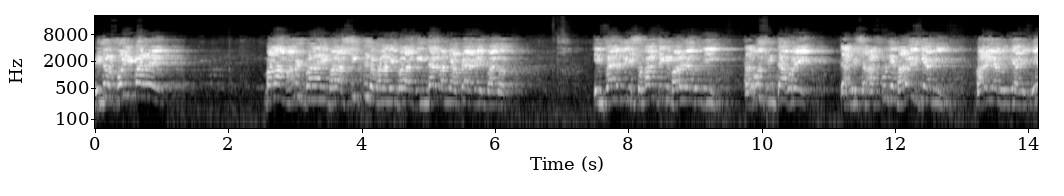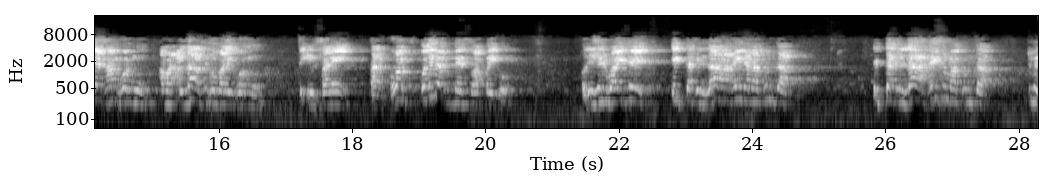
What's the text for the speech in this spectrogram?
নিজের পরিবারে বলা মানুষ বানানি বলা শিক্ষিত বানানি বলা দিনদার বানিয়ে ওটা একটা ইবাদত ইনসানের যদি সকাল থেকে ভালো লাগে যদি তার ও চিন্তা করে যে আমি আজকে যে ভালো হয়েছি আমি ভালো লাগে যদি আমি যে কাম করব আমার আল্লাহ আদেশ বাড়াই করব তো ইনসানে তার ফল কদিবে আপনি সব পাইব। হদিসের বাড়িতে ইত্তাকিল্লাহ আইনামা কুনতা, ইত্তাকিল্লাহ হাইসুমা কুনতা, তুমি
